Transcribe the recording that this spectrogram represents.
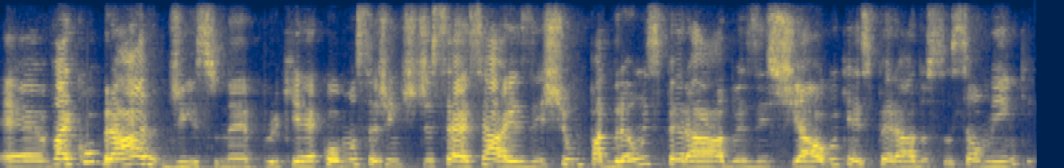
é, vai cobrar disso, né? Porque é como se a gente dissesse, ah, existe um padrão esperado, existe algo que é esperado socialmente,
